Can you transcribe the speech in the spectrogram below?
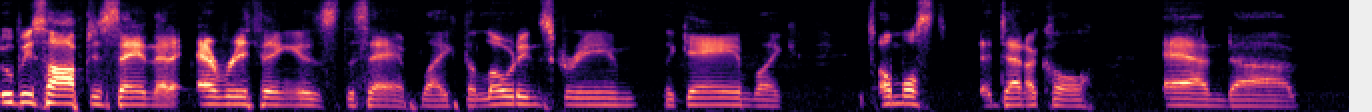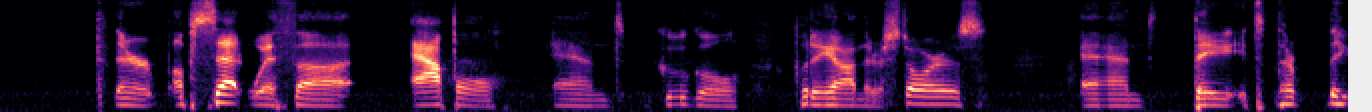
Ubisoft is saying that everything is the same. Like the loading screen, the game, like it's almost identical, and uh, they're upset with uh, Apple and Google putting it on their stores, and they it's they're, they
